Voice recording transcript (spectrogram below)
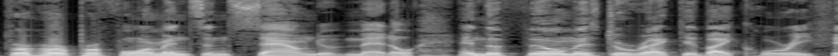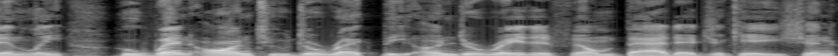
for her performance in Sound of Metal, and the film is directed by Cory Finley, who went on to direct the underrated film Bad Education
